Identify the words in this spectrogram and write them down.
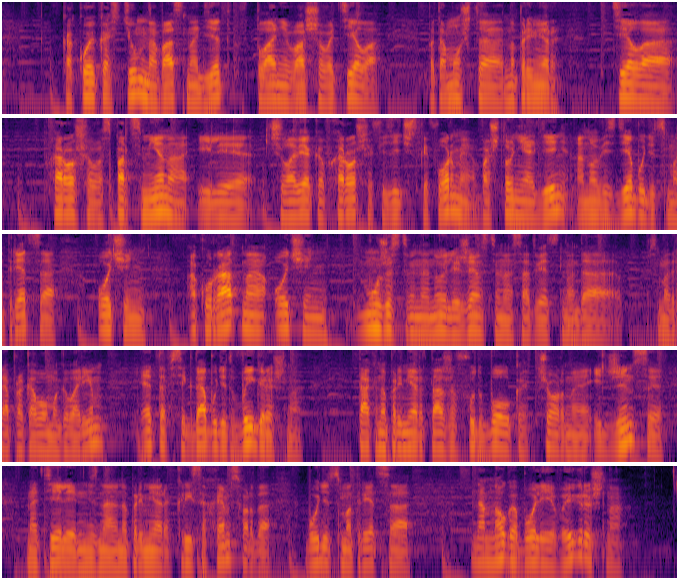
какой костюм на вас надет в плане вашего тела. Потому что, например, тело хорошего спортсмена или человека в хорошей физической форме, во что ни одень, оно везде будет смотреться очень аккуратно, очень мужественно, ну или женственно, соответственно, да, смотря про кого мы говорим, это всегда будет выигрышно. Так, например, та же футболка черная и джинсы на теле, не знаю, например, Криса Хемсфорда будет смотреться намного более выигрышно,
